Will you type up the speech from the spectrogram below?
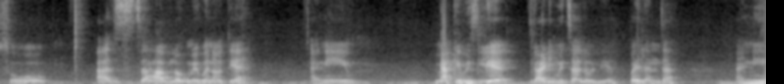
सो आजचा हा ब्लॉग मी बनवते आहे आणि मी अख्खी भिजली आहे गाडी मी चालवली आहे पहिल्यांदा. आणि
